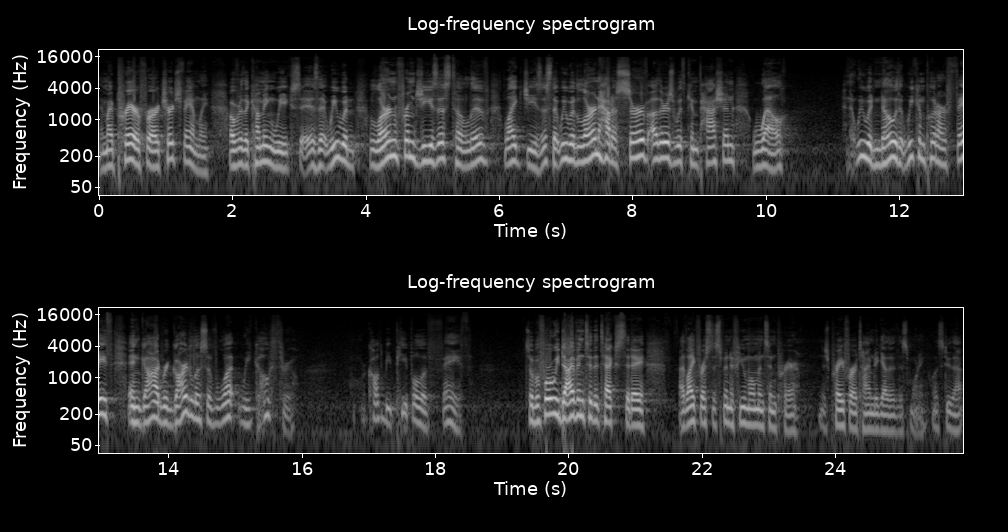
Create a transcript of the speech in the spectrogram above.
And my prayer for our church family over the coming weeks is that we would learn from Jesus to live like Jesus, that we would learn how to serve others with compassion well, and that we would know that we can put our faith in God regardless of what we go through. We're called to be people of faith. So before we dive into the text today, I'd like for us to spend a few moments in prayer. Just pray for our time together this morning. Let's do that.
